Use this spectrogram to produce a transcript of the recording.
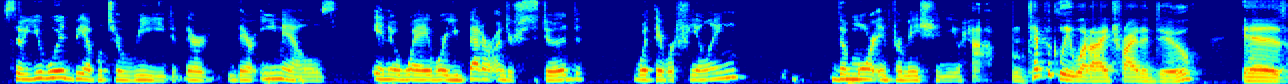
So you would be able to read their their emails in a way where you better understood what they were feeling the more information you have. And typically what i try to do is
